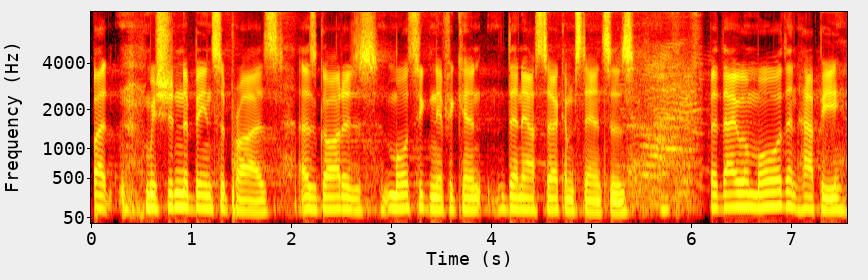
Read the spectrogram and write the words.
But we shouldn't have been surprised, as God is more significant than our circumstances. But they were more than happy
